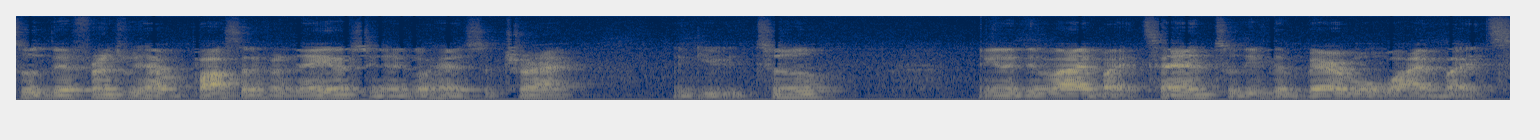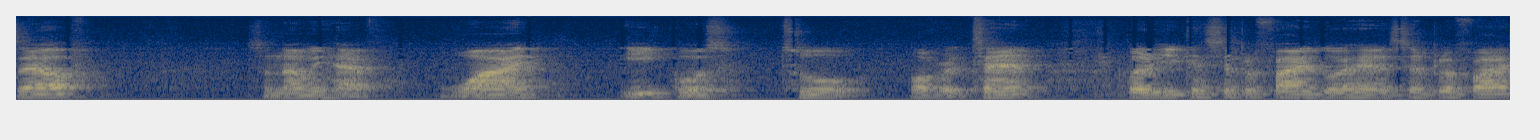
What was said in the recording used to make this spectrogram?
two difference. We have a positive and negative, so you're to go ahead and subtract. and give you 2. You're to divide by 10 to leave the variable y by itself. So now we have y equals 2 over 10. But if you can simplify, go ahead and simplify.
